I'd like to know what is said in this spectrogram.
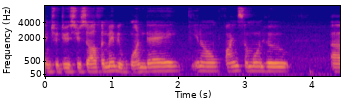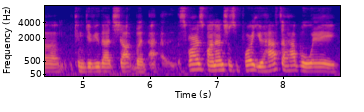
introduce yourself and maybe one day, you know, find someone who um, can give you that shot. But uh, as far as financial support, you have to have a way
